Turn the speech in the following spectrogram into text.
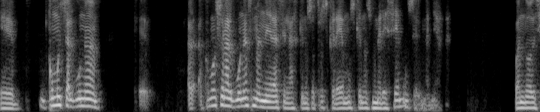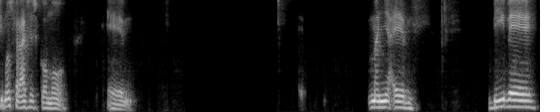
Eh, ¿cómo, es alguna, eh, ¿Cómo son algunas maneras en las que nosotros creemos que nos merecemos el mañana? Cuando decimos frases como, eh, eh, vive,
